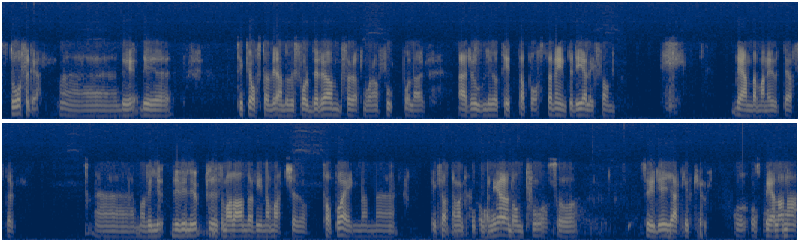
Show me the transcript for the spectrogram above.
stå för det. Uh, det, det tycker jag ofta vi ändå vi får beröm för att vår fotboll är, är rolig att titta på. Sen är inte det liksom det enda man är ute efter. Uh, man vill, vi vill ju precis som alla andra vinna matcher och ta poäng men uh, det är klart när man kan kombinera de två så, så är det jäkligt kul. Och, och spelarna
